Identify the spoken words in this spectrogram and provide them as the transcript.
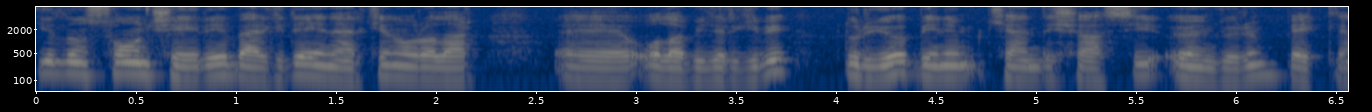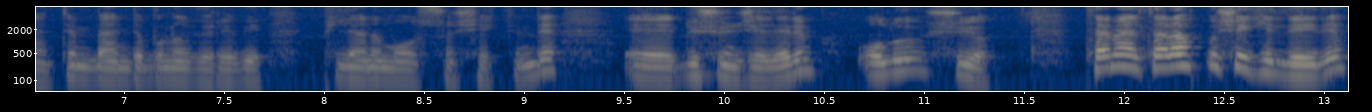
yılın son çeyreği belki de en erken oralar e, olabilir gibi duruyor. Benim kendi şahsi öngörüm, beklentim, ben de buna göre bir planım olsun şeklinde e, düşüncelerim oluşuyor. Temel taraf bu şekildeydi.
